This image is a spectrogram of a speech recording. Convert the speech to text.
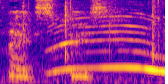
Thanks. Peace.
